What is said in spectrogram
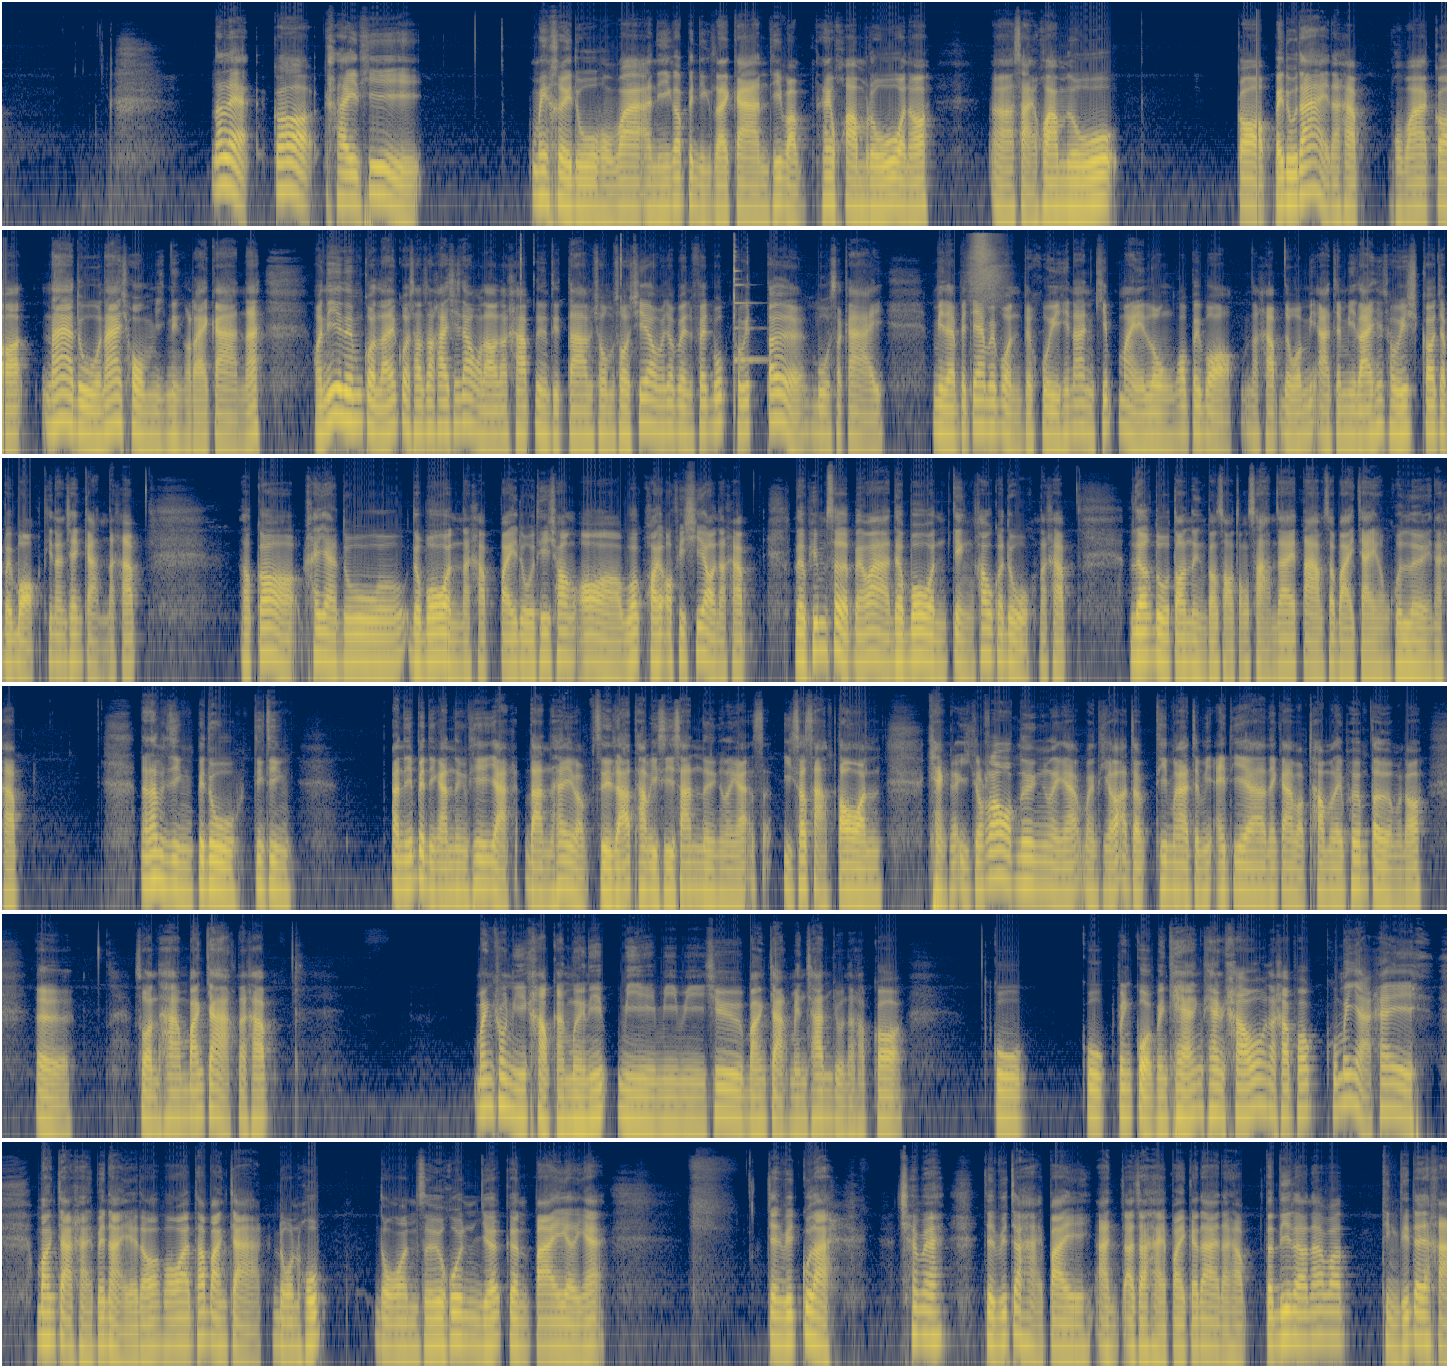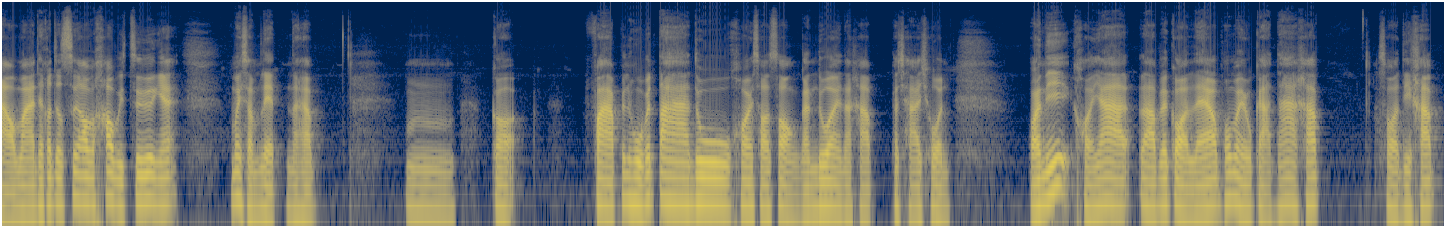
นั่นแหละก็ใครที่ไม่เคยดูผมว่าอันนี้ก็เป็นอีกรายการที่แบบให้ความรู้เนาะะสายความรู้ ก็ไปดูได้นะครับ ผมว่าก็น่าดูน่าชมอีกหนึ่งรายการนะ วันนี้อย่าลืมกดไลค์กด Subscribe ช่องของเรานะครับลืมติดตามชมโซเชียลไม่ว่าจะเป็น Facebook Twitter บูสกายมีอะไรไปแจ้งไปบ่นไปคุยที่นั่นคลิปใหม่ลงก็ไปบอกนะครับหรือว่ามีอาจจะมีไลฟ์ที่ทวิชก็จะไปบอกที่นั่นเช่นกันนะครับ แล้วก็ใครอยากดู The Bone นะครับ ไปดูที่ช่องอ Workpoint Official นะครับหรือพิมพ์เสิร์ชไปว่า The Bone เก่งเข้ากระดูกนะครับ เลือกดูตอน 1 ตอน 2 ตอน 3 ได้ตามสบายใจของคุณเลยนะครับแนะนำจริงๆไปดูจริง ๆ อันนี้เป็นอีกอันหนึ่งที่อยากดันให้แบบซีรีส์ทำอีกซีซั่นหนึ่งอะไรเงี้ยอีกสักสามตอน แข่งกันอีกรอบนึงอะไรเงี้ยบางทีเขาอาจจะทีมงานอาจจะมีไอเดียในการแบบทำอะไรเพิ่มเติมเนาะเออส่วนทางบางจากนะครับมันช่วงนี้ข่าวการเมืองนี้มีมีมีชื่อบางจากเมนชั่นอยู่นะครับ ก็กู กูเป็นโกรธเป็นแค้นแทนเขานะครับ เพราะกูไม่อยากให้บางจากหายไปไหนเนาะเพราะว่าถ้าบางจากโดนฮุบโดนซื้อหุ้นเยอะเกินไปอะไรเงี้ยเจนวิทกูล่ะใช่ไหมเจนวิทจะหายไปอาจอาจจะหายไปก็ได้นะครับ แต่ดีแล้วนะว่าถึงที่ได้ข่าวมาที่เขาจะซื้อเข้าไปซื้ออย่างเงี้ย ไม่สำเร็จนะครับ อืมก็ฝากเป็นหูเป็นตาดูคอยสอดส่องกันด้วยนะครับ ประชาชน วันนี้ขออนุญาตลาไปก่อนแล้วพบใหม่โอกาสหน้าครับ สวัสดีครับ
